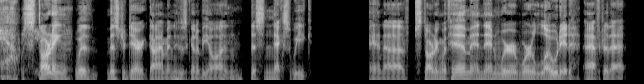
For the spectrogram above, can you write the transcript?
Yeah. starting with Mr. Derek Diamond, who's going to be on Mhm. this next week, and uh, starting with him, and then we're we're loaded after that.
